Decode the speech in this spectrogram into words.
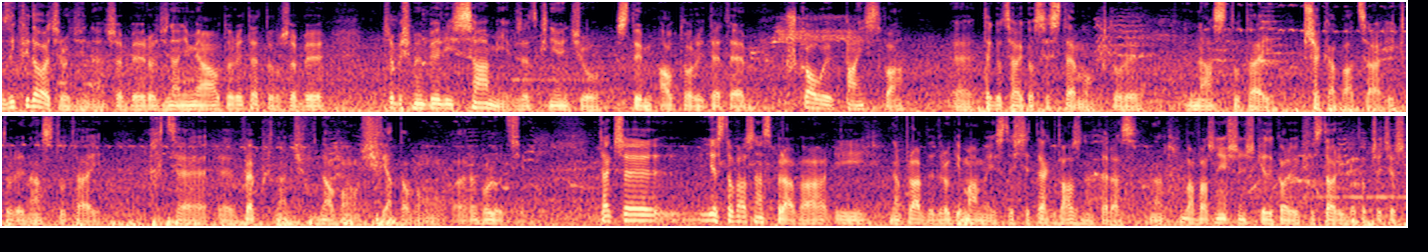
zlikwidować rodzinę, żeby rodzina nie miała autorytetu, żeby, żebyśmy byli sami w zetknięciu z tym autorytetem szkoły, państwa, e, tego całego systemu, który nas tutaj przekabaca i który nas tutaj chce e, wepchnąć w nową światową rewolucję. Także jest to ważna sprawa i naprawdę, drogie mamy, jesteście tak ważne teraz, no, chyba ważniejsze niż kiedykolwiek w historii, bo to przecież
